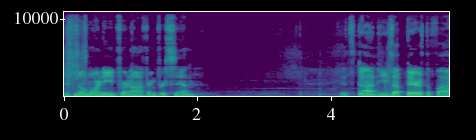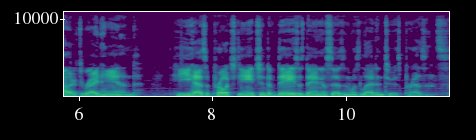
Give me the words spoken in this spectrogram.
There's no more need for an offering for sin. It's done. He's up there at the Father at the right hand. He has approached the Ancient of Days, as Daniel says, and was led into his presence.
